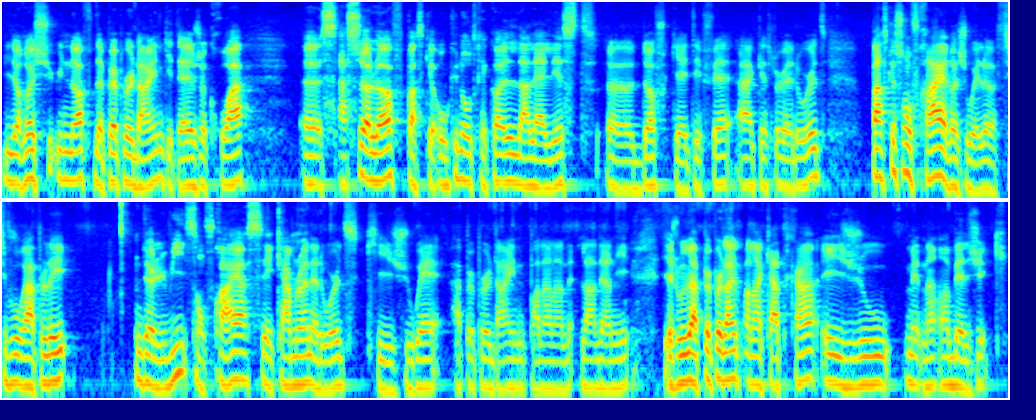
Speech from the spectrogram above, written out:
il a reçu une offre de Pepperdine qui était, je crois, sa seule offre parce qu'il n'y a aucune autre école dans la liste d'offres qui a été faite à Kessler Edwards parce que son frère a joué là. Si vous vous rappelez, de lui, son frère, c'est Cameron Edwards, qui jouait à Pepperdine pendant l'an dernier. Il a joué à Pepperdine pendant quatre ans et il joue maintenant en Belgique.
